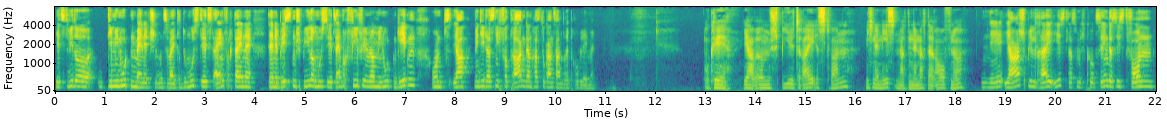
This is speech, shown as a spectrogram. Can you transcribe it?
jetzt wieder die Minuten managen und so weiter. Du musst jetzt einfach deine, deine besten Spieler, musst du jetzt einfach viel, viel mehr Minuten geben und ja, wenn die das nicht vertragen, dann hast du ganz andere Probleme. Okay, ja, ähm, Spiel 3 ist wann? Nicht in der nächsten Nacht, in der Nacht darauf, ne? Nee, ja, Spiel 3 ist, lass mich kurz sehen, das ist von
